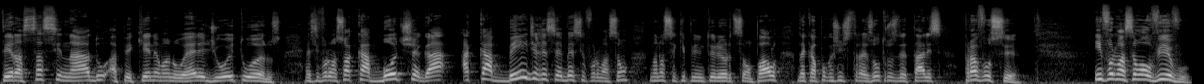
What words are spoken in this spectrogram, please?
ter assassinado a pequena Emanuele de 8 anos. Essa informação acabou de chegar, acabei de receber essa informação na nossa equipe no interior de São Paulo. Daqui a pouco a gente traz outros detalhes para você. Informação ao vivo.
